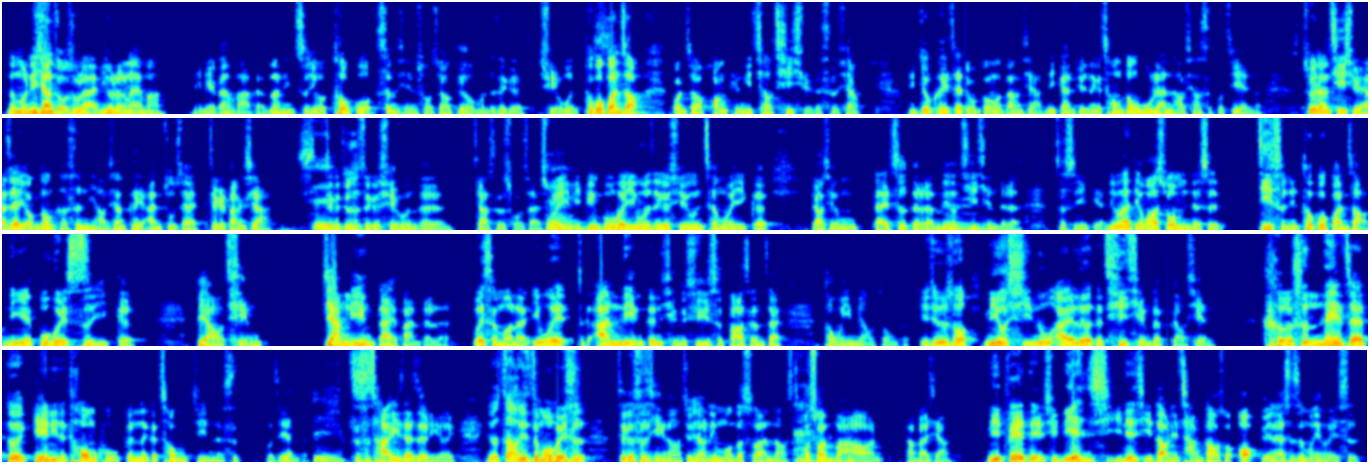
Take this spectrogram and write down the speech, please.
那么你想走出来，你有能耐吗？你没办法的，那你只有透过圣贤所教给我们的这个学问，透过关照，关照黄庭一窍气血的实相，你就可以在涌动的当下，你感觉那个冲动忽然好像是不见了。虽然气血还在涌动，可是你好像可以安住在这个当下。是，这个就是这个学问的价值所在。所以你并不会因为这个学问成为一个表情呆滞的人，没有激情的人，这是一点。另外一点我要说明的是，即使你透过关照，你也不会是一个表情。僵硬呆板的人，为什么呢？因为这个安宁跟情绪是发生在同一秒钟的，也就是说，你有喜怒哀乐的七情的表现，可是内在对给你的痛苦跟那个冲劲呢是不见的，嗯，只是差异在这里而已。你说这到底是怎么回事？这个事情啊，就像柠檬的酸哦，什么酸法啊？坦白讲，你非得去练习，练习到你尝到说，哦，原来是这么一回事。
